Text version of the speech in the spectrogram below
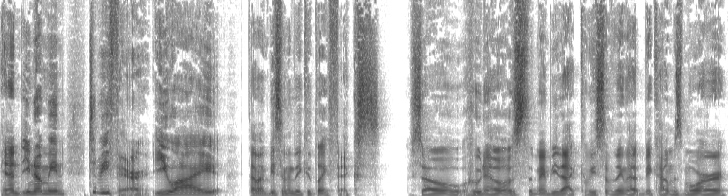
and you know, I mean, to be fair, UI that might be something they could like fix. So who knows? That maybe that could be something that becomes more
